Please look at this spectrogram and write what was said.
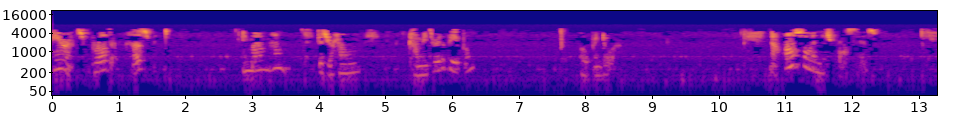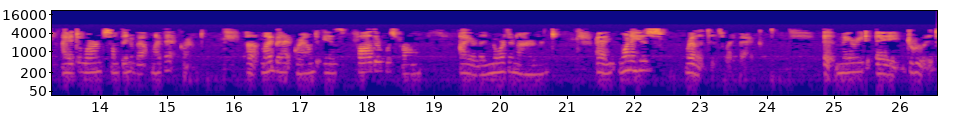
parents, brother, husband, in my own home. Because your home, coming through the people, open door. Now, also in this process, I had to learn something about my background. Uh, my background is father was from Ireland, Northern Ireland, and one of his relatives way back uh, married a druid,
